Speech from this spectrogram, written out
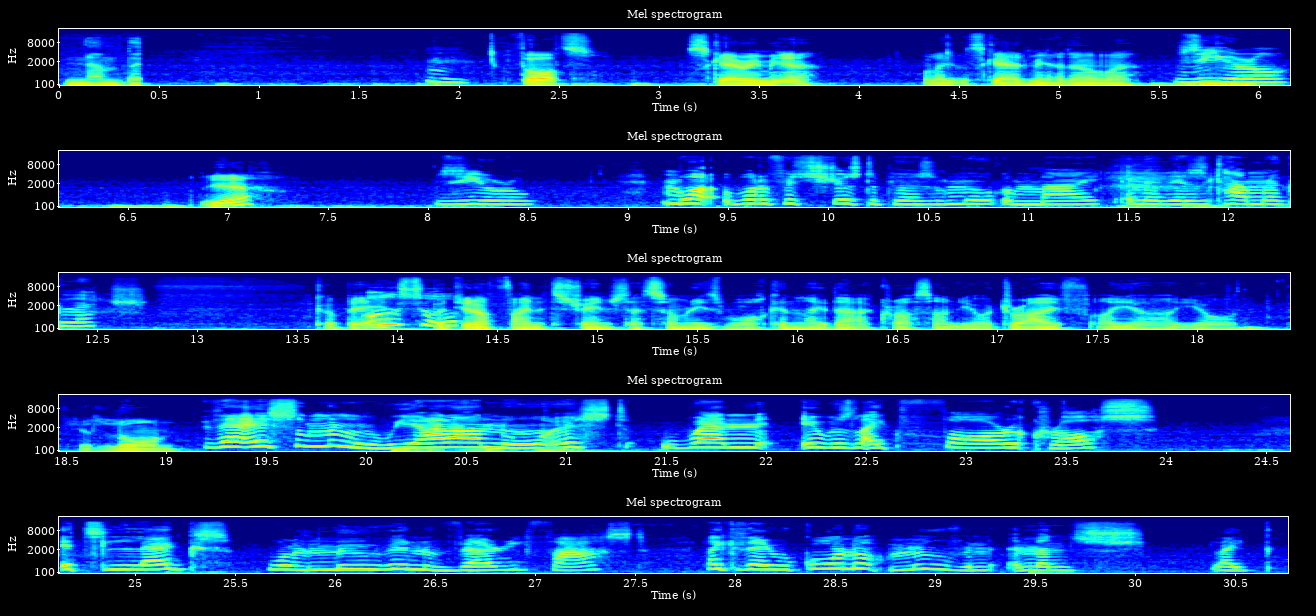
Number Thoughts? Scary meter? We like the scared meter, don't we? Zero, Yeah? Zero. What? What if it's just a person walking by and it is a camera glitch? Could be. Also- but do you not find it strange that somebody's walking like that across onto your drive or your your your lawn? There is something weird I noticed when it was like far across. Its legs were moving very fast, like they were going up, moving, and then s- like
